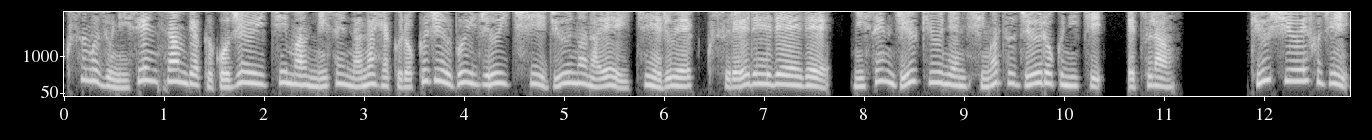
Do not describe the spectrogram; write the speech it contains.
クスムズ2351万 2760V11C17A1LX0000 2019年4月16日閲覧。九州 FG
